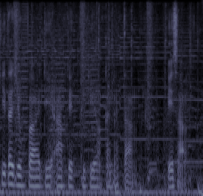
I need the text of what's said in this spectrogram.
kita jumpa di update video akan datang. Peace out.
